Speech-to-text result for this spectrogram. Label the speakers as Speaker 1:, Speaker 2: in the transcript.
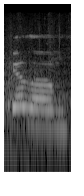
Speaker 1: kill him.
